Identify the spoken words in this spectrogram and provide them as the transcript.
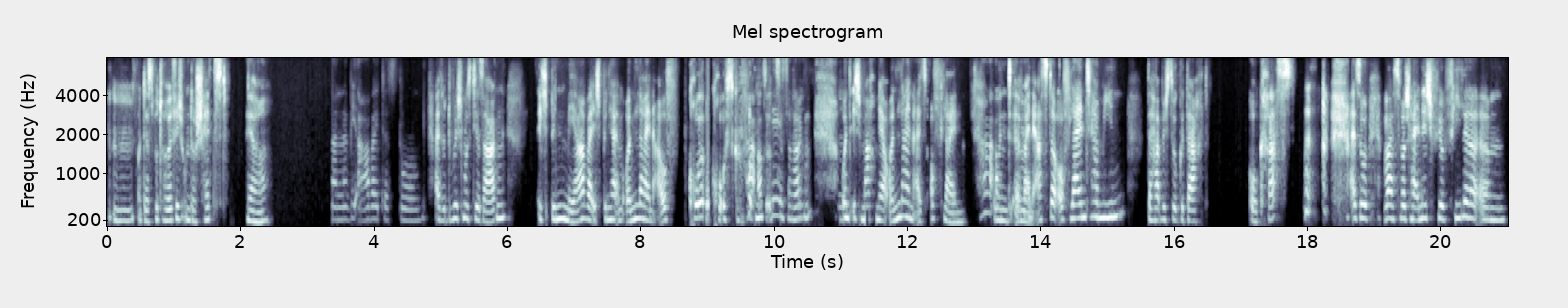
mhm. Und das wird häufig unterschätzt. Ja. Anne, wie arbeitest du? Also du, ich muss dir sagen, ich bin mehr, weil ich bin ja im Online auf groß geworden ah, okay. sozusagen. Mhm. Und ich mache mehr online als offline. Ah, okay. Und äh, mein erster Offline-Termin, da habe ich so gedacht, oh krass. also was wahrscheinlich für viele ähm,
